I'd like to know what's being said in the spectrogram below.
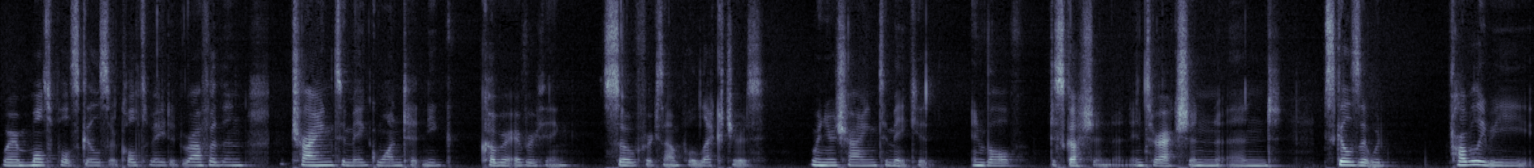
where multiple skills are cultivated rather than trying to make one technique cover everything. So, for example, lectures, when you're trying to make it involve discussion and interaction and skills that would probably be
